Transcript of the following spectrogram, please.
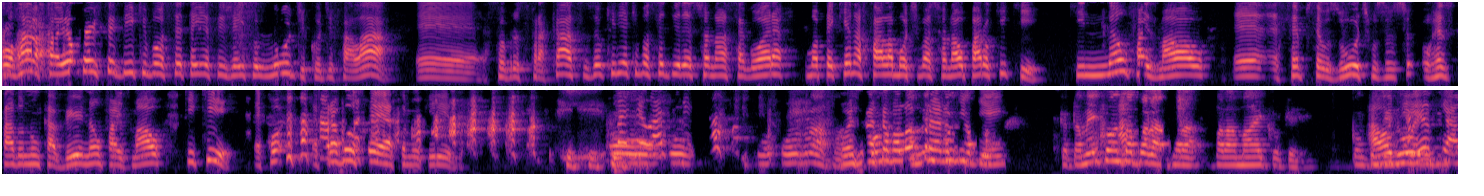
Ô, Rafa, eu percebi que você tem esse jeito lúdico de falar é, sobre os fracassos. Eu queria que você direcionasse agora uma pequena fala motivacional para o Kiki, que não faz mal, é, é sempre seus últimos, o resultado nunca vir, não faz mal. Kiki, é, é para você essa, meu querido. Mas eu acho que. O, Rafa. Hoje nós estamos aloprando o Kiki, hein? Que também conta para, para, para Michael que a audiência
